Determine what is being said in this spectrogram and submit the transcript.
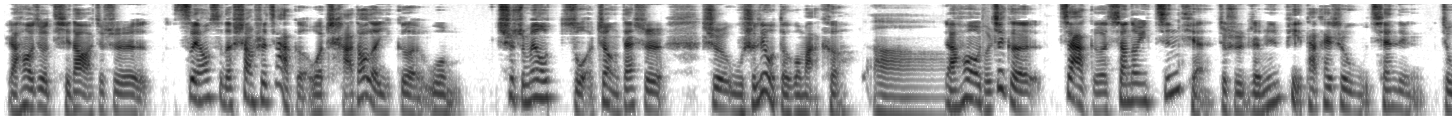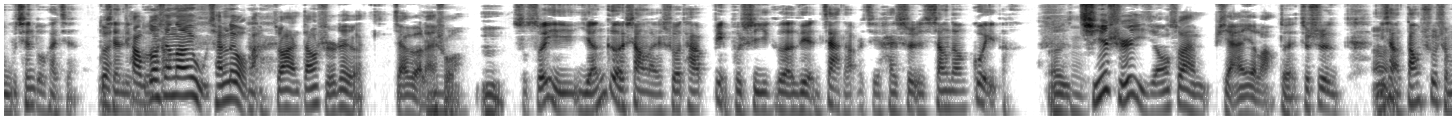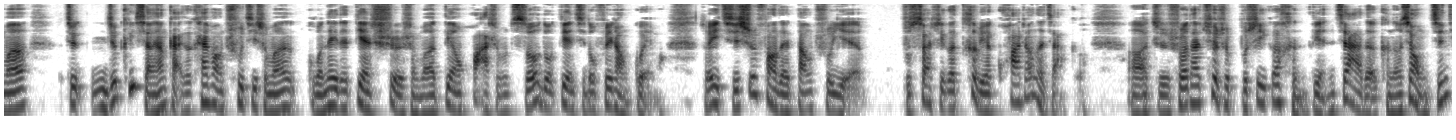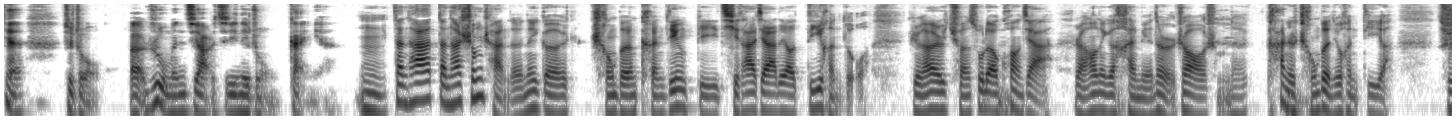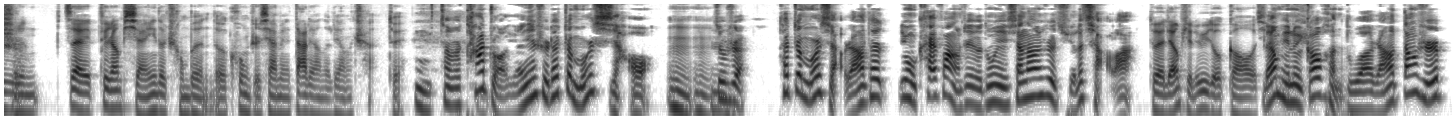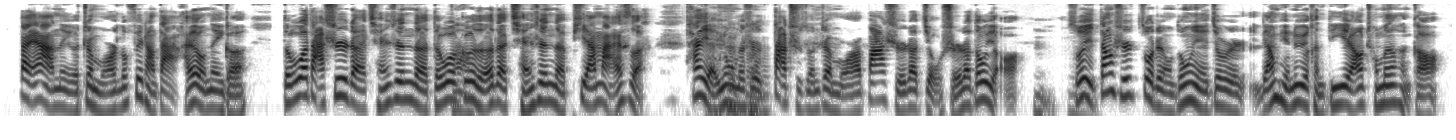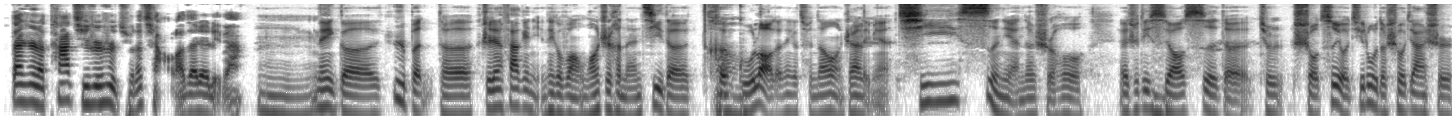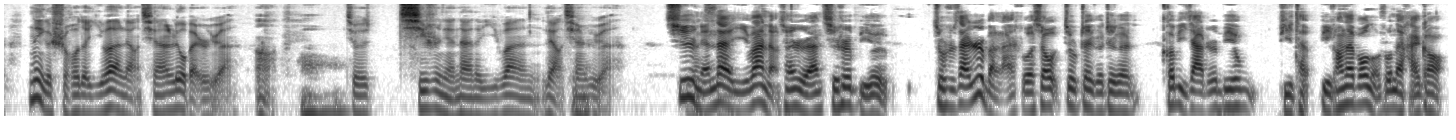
然后就提到就是四幺四的上市价格，我查到了一个，我确实没有佐证，但是是五十六德国马克啊。然后这个价格相当于今天就是人民币大概是五千零就五千多块钱，对，差不多相当于五千六吧，就按当时这个。价格来说，嗯，所以严格上来说，它并不是一个廉价的耳机，还是相当贵的。呃，其实已经算便宜了。对，就是你想当初什么，就你就可以想象，改革开放初期，什么国内的电视、什么电话、什么所有的电器都非常贵嘛。所以其实放在当初也不算是一个特别夸张的价格啊，只是说它确实不是一个很廉价的，可能像我们今天这种呃入门级耳机那种概念。嗯，但它但它生产的那个成本肯定比其他家的要低很多，比如它是全塑料框架，然后那个海绵的耳罩什么的，看着成本就很低啊，就是在非常便宜的成本的控制下面大量的量产。对，嗯，他说它主要原因是它振膜小，嗯嗯，就是它振膜小，然后它用开放这个东西相当于是取了巧了，对，良品率就高，良品率高很多。然后当时拜亚那个振膜都非常大，还有那个。德国大师的前身的德国歌德的前身的 PMS，它也用的是大尺寸振膜，八十的、九十的都有。嗯，所以当时做这种东西就是良品率很低，然后成本很高。但是呢，它其实是取了巧了在这里边。嗯，那个日本的之前发给你那个网网址很难记的、很古老的那个存档网站里面，七四年的时候，HD 四幺四的就是首次有记录的售价是那个时候的一万两千六百日元啊，哦，就七十年代的一万两千日元。七十年代一万两千日元，其实比就是在日本来说，销就这个这个可比价值比比它比刚才包总说那还高。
